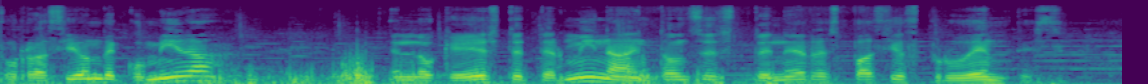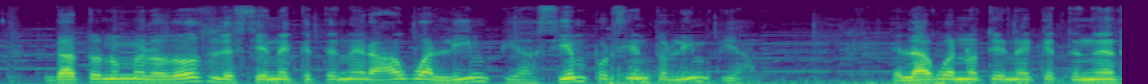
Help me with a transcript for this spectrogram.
su ración de comida en lo que este termina, entonces tener espacios prudentes. Dato número 2, les tiene que tener agua limpia, 100% limpia. El agua no tiene que tener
